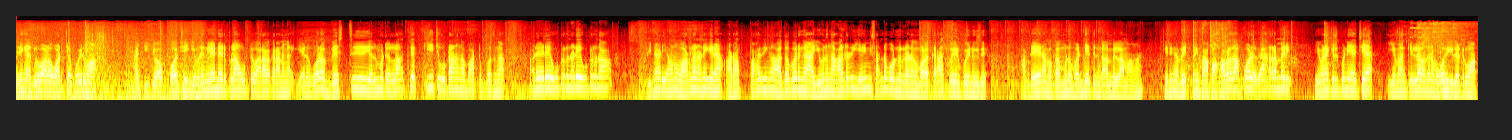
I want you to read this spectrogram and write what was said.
இருங்க க்ளூவாலை உடச்சா போயிடுவான். ஐயோ போச்சு. இவனுங்களே நெருப்புலாம் விட்டு வர வைக்கிறானுங்க. எனக்கு கூட வெஸ்ட்டு ஹெல்மெட் எல்லாத்தையும் கீச்சு விட்டானுங்க. பாட்டு போதுங்க அடே அடே விட்டுருங்க அடே விட்டுருங்கடா. பின்னாடி அவனும் வரல நினைக்கிறேன். அடா பாவீங்களா அதை பாருங்க இவனுங்க ஆல்ரெடி எனிமி சண்டை போட்டுன்னு போல கிராஸ் போயிரு போயினுக்குது. அப்படியே நம்ம கம்முன்னு வண்டி எடுத்துன்னு கிளம்பிடலாமா? இருங்க வெயிட் பண்ணி பார்ப்போம். அவ்வளோதான் போடு வேற மாதிரி. இவனை கில் பண்ணியாச்சே. இவன் கில்ல வந்து நம்ம ஓசிக்கு தட்டுருவான்.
